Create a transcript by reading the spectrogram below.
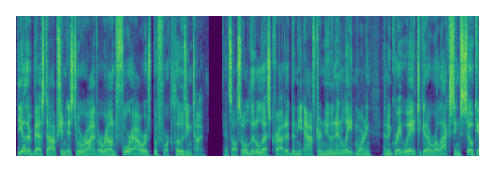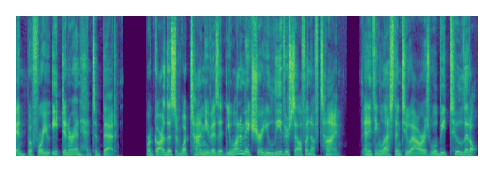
The other best option is to arrive around 4 hours before closing time. It's also a little less crowded than the afternoon and late morning, and a great way to get a relaxing soak in before you eat dinner and head to bed. Regardless of what time you visit, you want to make sure you leave yourself enough time. Anything less than two hours will be too little.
